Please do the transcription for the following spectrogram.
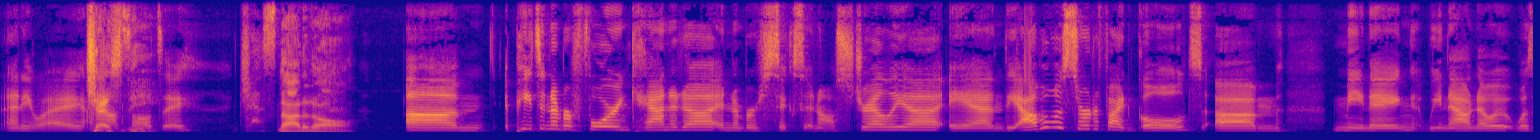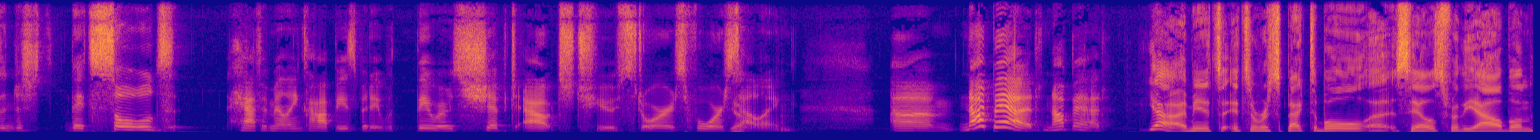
anyway, Chesney. I'm not salty. Chesney. Not at all. Um, pizza number four in Canada and number six in Australia. And the album was certified gold, um, meaning we now know it wasn't just they sold half a million copies, but it they was shipped out to stores for selling. Um, not bad, not bad. Yeah, I mean, it's it's a respectable uh, sales for the album.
